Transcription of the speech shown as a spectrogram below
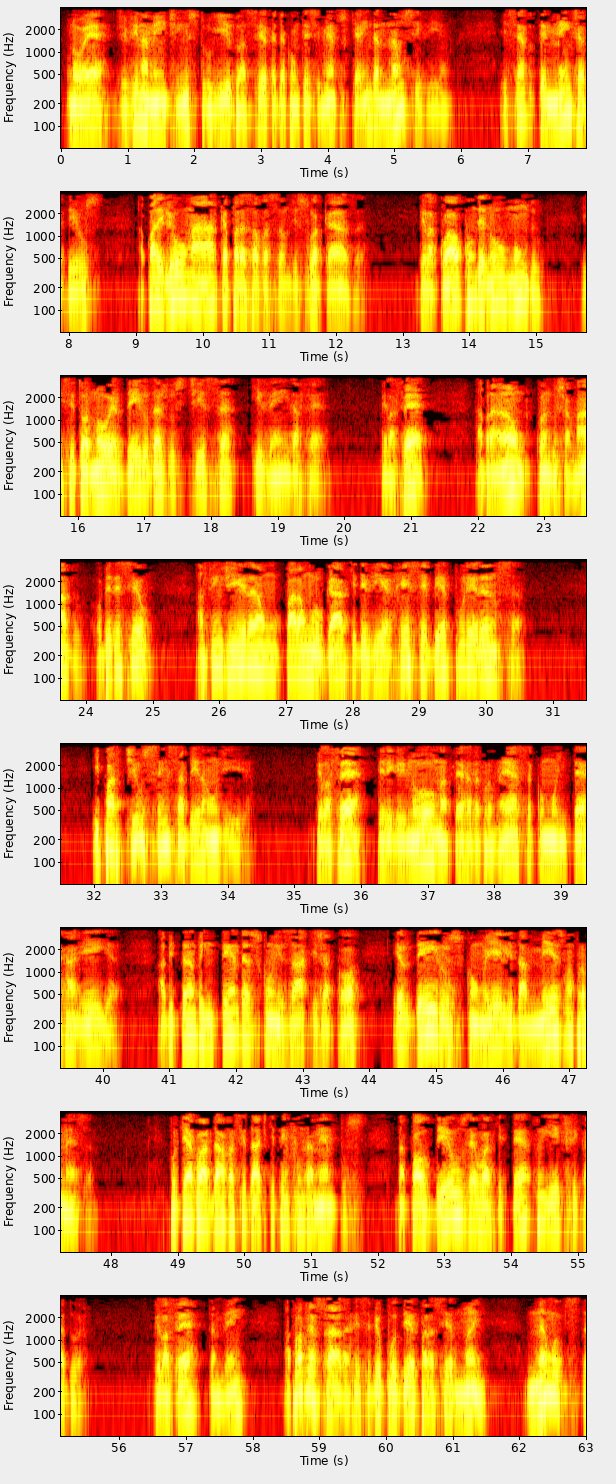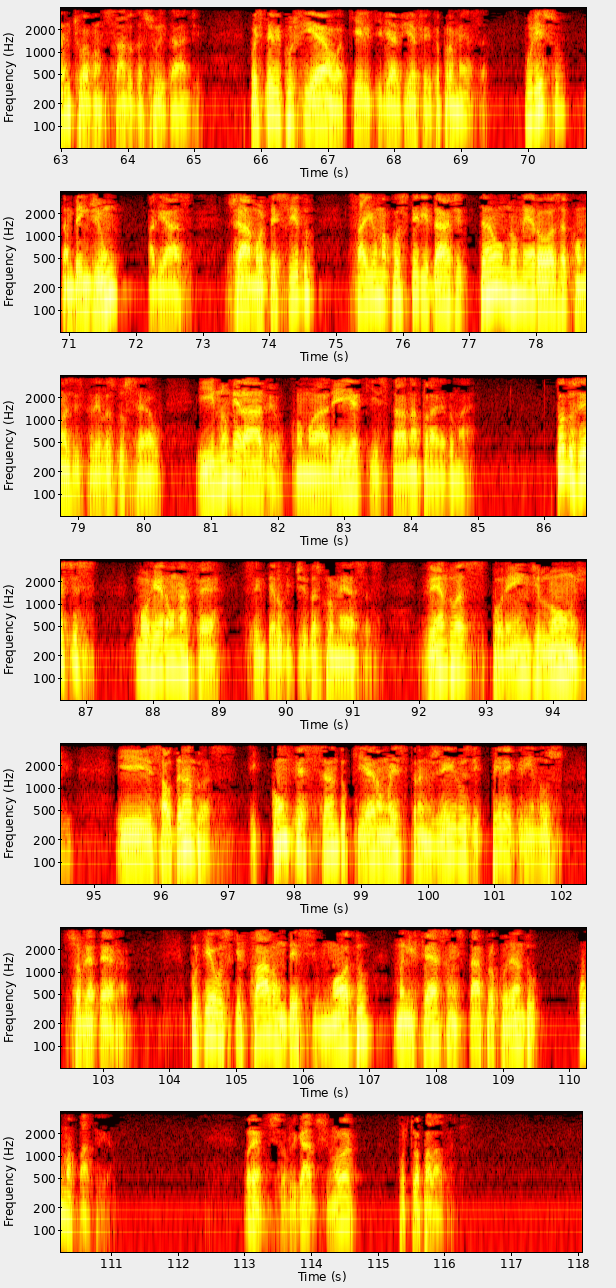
Noé, divinamente instruído acerca de acontecimentos que ainda não se viam, e sendo temente a Deus, aparelhou uma arca para a salvação de sua casa, pela qual condenou o mundo e se tornou herdeiro da justiça que vem da fé. Pela fé, Abraão, quando chamado, obedeceu, a fim de ir um, para um lugar que devia receber por herança, e partiu sem saber aonde ia. Pela fé, peregrinou na terra da promessa como em terra alheia, habitando em tendas com Isaac e Jacó, herdeiros com ele da mesma promessa. Porque aguardava a cidade que tem fundamentos, da qual Deus é o arquiteto e edificador. Pela fé, também, a própria Sara recebeu poder para ser mãe, não obstante o avançado da sua idade, pois teve por fiel aquele que lhe havia feito a promessa. Por isso, também de um, aliás, já amortecido, saiu uma posteridade tão numerosa como as estrelas do céu e inumerável como a areia que está na praia do mar. Todos estes morreram na fé, sem ter obtido as promessas, vendo-as, porém, de longe, e saudando-as, e confessando que eram estrangeiros e peregrinos sobre a terra. Porque os que falam desse modo manifestam estar procurando uma pátria. Oremos. Obrigado, Senhor, por tua palavra.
